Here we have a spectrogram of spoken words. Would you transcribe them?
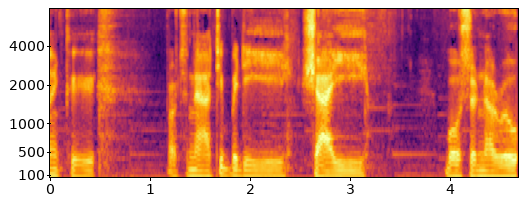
นั่นคือประธานาธิบดีชัยโบโซนารู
